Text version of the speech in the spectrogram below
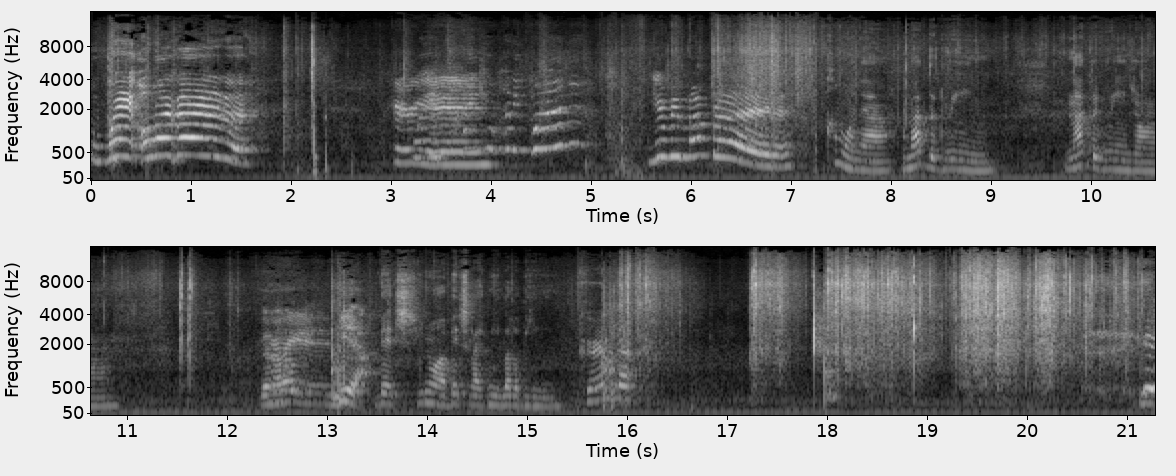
Wait, oh my god. Period. honey bun. You remembered. Come on now, not the green, not the green John. Period. Yeah. Bitch, you know a bitch like me love a bean. Girl, look. Yeah!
